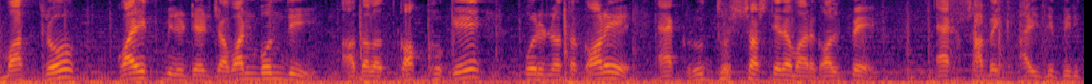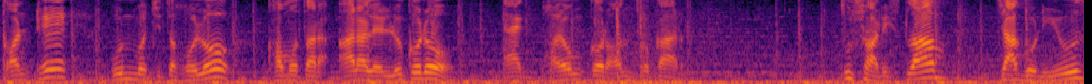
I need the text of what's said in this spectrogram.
মাত্র কয়েক মিনিটের জবানবন্দি আদালত কক্ষকে পরিণত করে এক রুদ্ধশ্বাস সিনেমার গল্পে। এক সাবেক আইজিপির কণ্ঠে উন্মোচিত হল ক্ষমতার আড়ালে লুকোনো এক ভয়ঙ্কর অন্ধকার। তুষার ইসলাম, জাগো নিউজ,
